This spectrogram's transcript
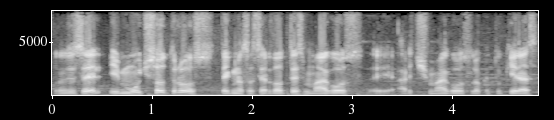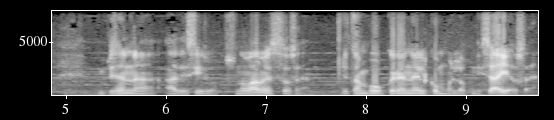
Entonces él y muchos otros tecnosacerdotes, magos, eh, archmagos, lo que tú quieras, empiezan a, a decir, pues no mames, o sea, yo tampoco creo en él como el Omnisaya, o sea,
